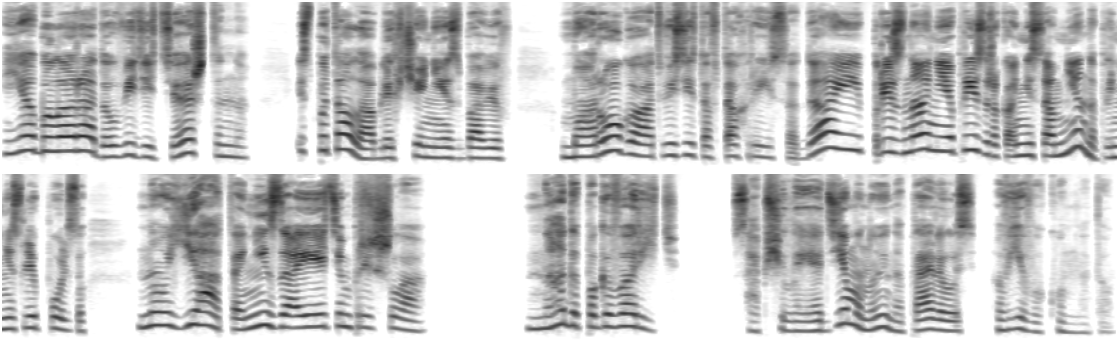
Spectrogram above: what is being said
Я была рада увидеть Эштона, испытала облегчение, избавив Морога от визитов Тахриса, да и признание призрака, несомненно, принесли пользу. Но я-то не за этим пришла. «Надо поговорить», — сообщила я демону и направилась в его комнату.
